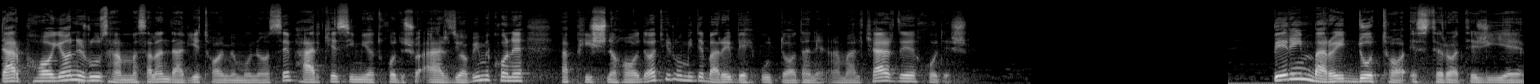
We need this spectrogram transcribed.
در پایان روز هم مثلا در یه تایم مناسب هر کسی میاد خودش رو ارزیابی می‌کنه و پیشنهاداتی رو میده برای بهبود دادن عملکرد خودش. بریم برای دو تا استراتژی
